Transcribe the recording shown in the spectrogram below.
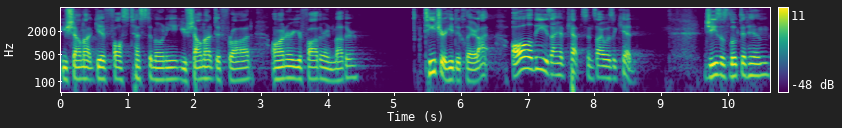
You shall not give false testimony. You shall not defraud. Honor your father and mother. Teacher, he declared, all these I have kept since I was a kid. Jesus looked at him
